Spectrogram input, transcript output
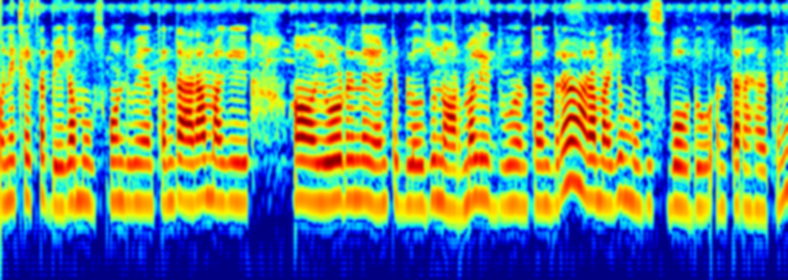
ಮನೆ ಕೆಲಸ ಬೇಗ ಮುಗಿಸ್ಕೊಂಡ್ವಿ ಅಂತಂದ್ರೆ ಆರಾಮಾಗಿ ಏಳರಿಂದ ಎಂಟು ಬ್ಲೌಸು ನಾರ್ಮಲ್ ಇದ್ವು ಅಂತಂದ್ರೆ ಆರಾಮಾಗಿ ಮುಗಿಸ್ಬೋದು ಅಂತ ನಾನು ಹೇಳ್ತೀನಿ.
